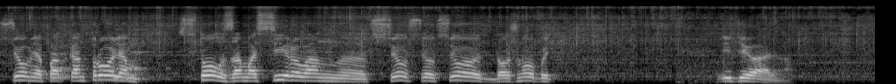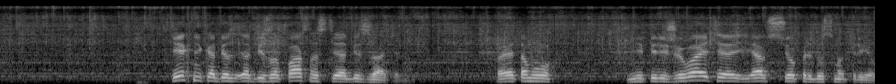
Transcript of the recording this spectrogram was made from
Все у меня под контролем, стол замассирован, все, все, все должно быть идеально. Техника без- безопасности обязательно. Поэтому не переживайте, я все предусмотрел.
